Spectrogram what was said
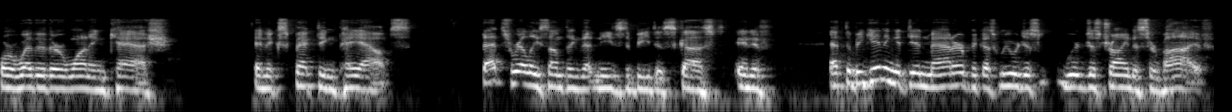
or whether they're wanting cash and expecting payouts that's really something that needs to be discussed. And if at the beginning it didn't matter because we were just we're just trying to survive.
